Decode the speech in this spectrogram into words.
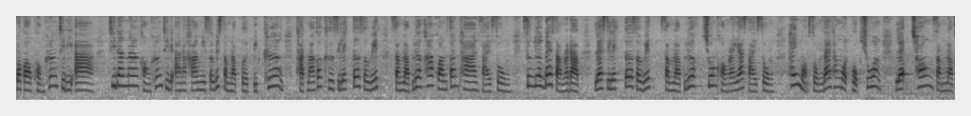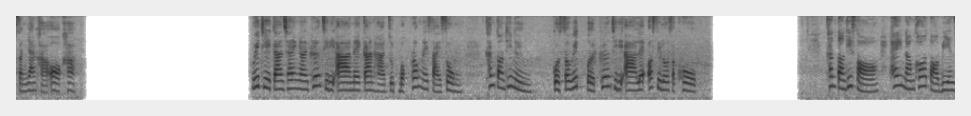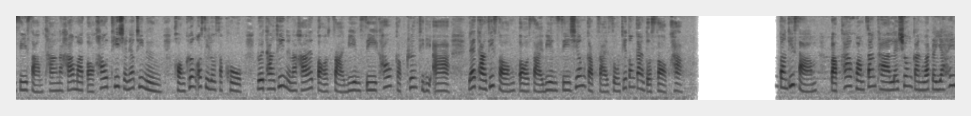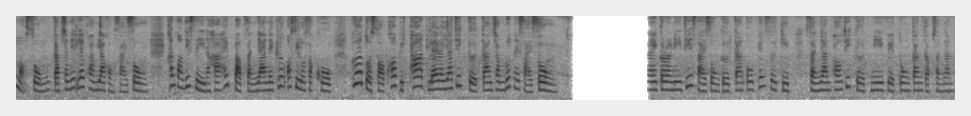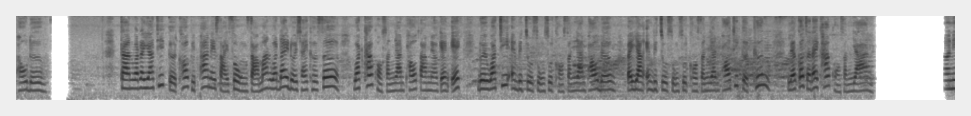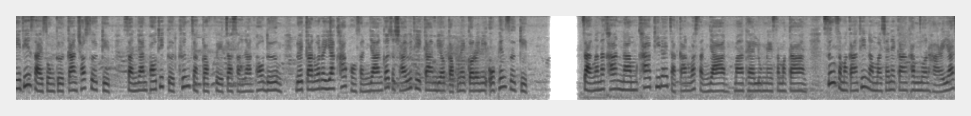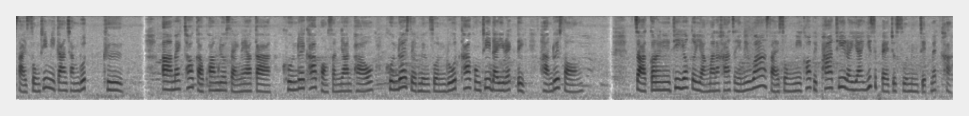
ค์ประกอบของเครื่อง TDR ที่ด้านหน้าของเครื่อง TDR นะคะ มีสวิตช์สำหรับเปิดปิดเครื่อง ถัดมาก็คือ selector switch สำหรับเลือกค่าความต้านทานสายส่ง ซึ่งเลือกได้ 3 ระดับ และ selector switch สำหรับเลือกช่วงของระยะสายส่ง ให้เหมาะสมได้ทั้งหมด 6 ช่วง และช่องสำหรับสัญญาณขาออกค่ะวิธีการใช้งานเครื่อง TDR ในการหาจุดบกพร่องในสายส่ง ขั้นตอนที่ 1 กดสวิตช์เปิดเครื่อง TDR และ oscilloscope ขั้นตอนที่ 2 ให้นำข้อต่อ BNC 3 ทางนะคะ มาต่อเข้าที่ channel ที่ 1 ของเครื่อง oscilloscope โดยทางที่1นะคะ ต่อสาย BNC เข้ากับเครื่อง TDR และทางที่ 2 ต่อสาย BNC เชื่อมกับสายส่งที่ต้องการตรวจสอบค่ะ ขั้นตอนที่ 3 ปรับค่าความต้านทานและช่วงการวัดระยะให้เหมาะสม กับชนิดและความยาวของสายส่ง ขั้นตอนที่ 4 นะคะ ให้ปรับสัญญาณในเครื่อง oscilloscope เพื่อตรวจสอบข้อผิดพลาดและระยะที่เกิดการชำรุดในสายส่ง ในกรณีที่สายส่งเกิดการ Open Circuit สัญญาณเพาที่เกิดมีเฟสตรงกันกับสัญญาณเพาเดิม การวัดระยะที่เกิดข้อผิดพลาดในสายส่ง สามารถวัดได้โดยใช้เคอร์เซอร์ วัดค่าของสัญญาณเพาตามแนวแกน x โดยวัดที่ amplitude สูงสุดของสัญญาณเพาเดิม ไปยัง amplitude สูงสุดของสัญญาณเพาที่เกิดขึ้น แล้วก็จะได้ค่าของสัญญาณกรณีที่สายส่งเกิดการช็อตเซอร์กิตสัญญาณเพาที่เกิดขึ้นจากกราฟเฟสจากสัญญาณเพาเดิม โดยการวัดระยะค่าของสัญญาณก็จะใช้วิธีการเดียวกับในกรณี Open Circuit จากนั้นนะคะนำค่าที่ได้จากการวัดสัญญาณ มาแทนลงในสมการ ซึ่งสมการที่นำมาใช้ในการคำนวณหาระยะสายส่งที่มีการชำรุดคือ r max เท่ากับความเร็วแสงในอากาศ คูณด้วยค่าของสัญญาณเพาคูณด้วยเศษหนึ่งส่วนรูทค่าคงที่ dielectric หารด้วย 2 จากกรณีที่ยกตัวอย่างมานะคะ จะเห็นได้ว่าสายส่งมีข้อผิดพลาดที่ระยะ 28.017 เมตรค่ะ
